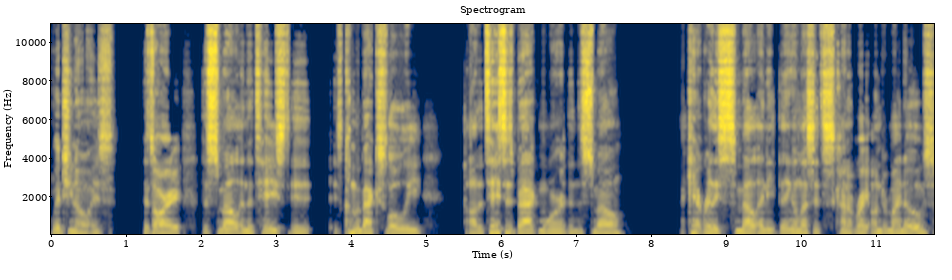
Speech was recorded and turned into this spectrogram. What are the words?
which you know is it's all right. The smell and the taste is, is coming back slowly. Uh, the taste is back more than the smell. I can't really smell anything unless it's kind of right under my nose.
